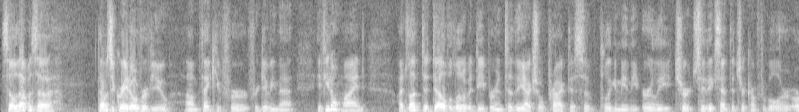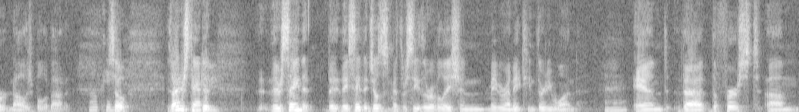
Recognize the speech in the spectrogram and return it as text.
So that was a that was a great overview. Um, thank you for for giving that. If you don't mind, I'd love to delve a little bit deeper into the actual practice of polygamy in the early church, to the extent that you're comfortable or, or knowledgeable about it. Okay. So, as I understand it, they're saying that they, they say that Joseph Smith received the revelation maybe around 1831, Uh-huh. and that the first um,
